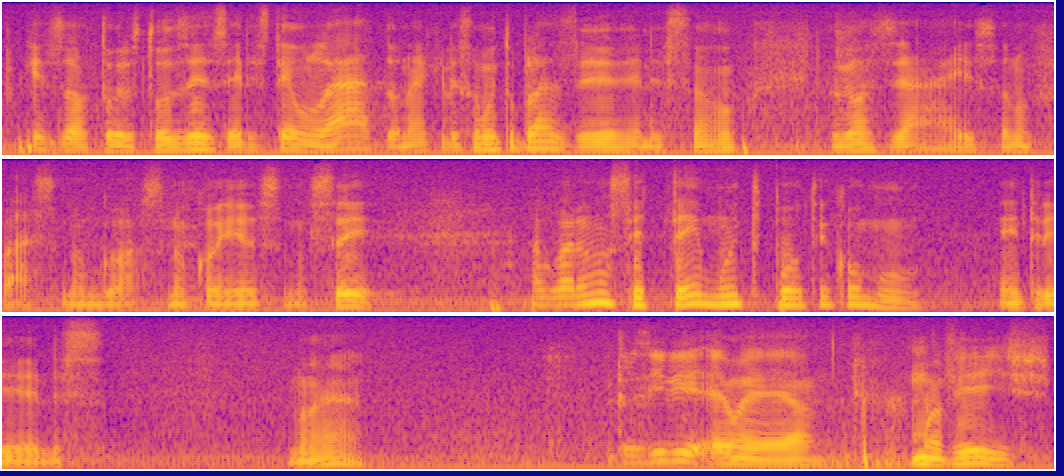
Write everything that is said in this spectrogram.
porque esses autores todos, eles, eles têm um lado, né, que eles são muito blazer, eles são, eles gostam de, ah, isso eu não faço, não gosto, não conheço, não sei. Agora, eu não sei, tem muito ponto em comum entre eles, não é? Inclusive, é, é, uma vez,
